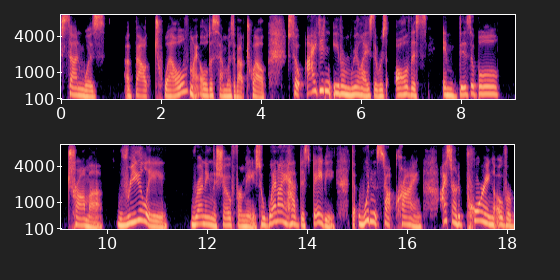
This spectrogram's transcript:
son was about 12. My oldest son was about 12. So I didn't even realize there was all this invisible trauma really running the show for me. So when I had this baby that wouldn't stop crying, I started poring over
